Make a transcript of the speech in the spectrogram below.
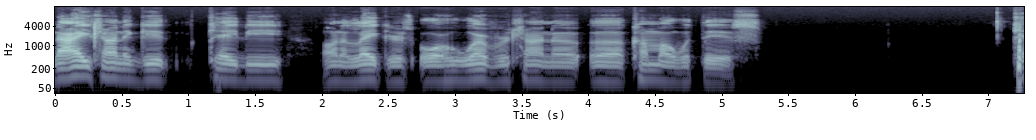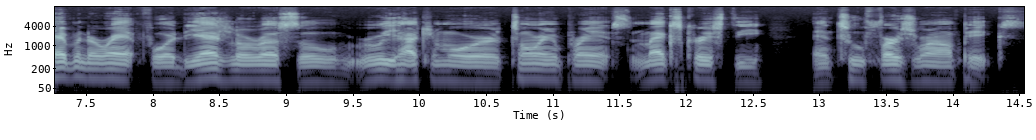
Now he trying to get KD on the Lakers or whoever trying to uh, come up with this. Kevin Durant for D'Angelo Russell, Rui Hachimura, Taurean Prince, Max Christie, and two first round picks.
